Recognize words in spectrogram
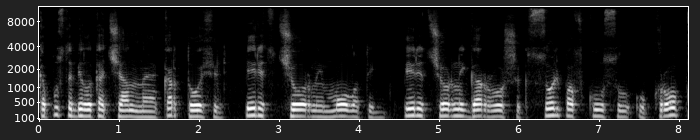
капуста белокочанная, картофель, перец черный молотый, перец черный горошек, соль по вкусу, укроп,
